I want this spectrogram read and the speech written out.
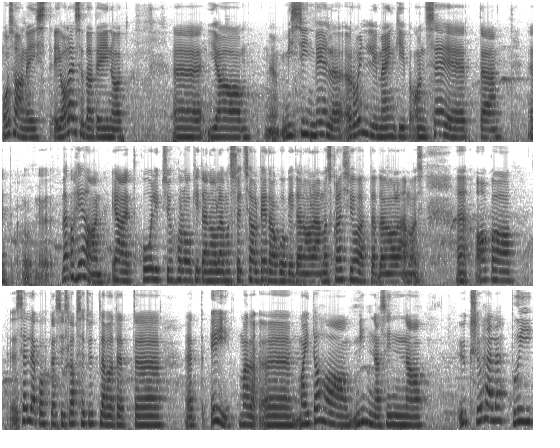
osa neist ei ole seda teinud ja mis siin veel rolli mängib, on see, et et väga hea on ja et koolipsühholoogid on olemas, sotsiaalpedagoogid on olemas, klassijuhatajad on olemas. aga selle kohta siis lapsed ütlevad, et, et ei, ma, ma ei taha minna sinna üks-ühele või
